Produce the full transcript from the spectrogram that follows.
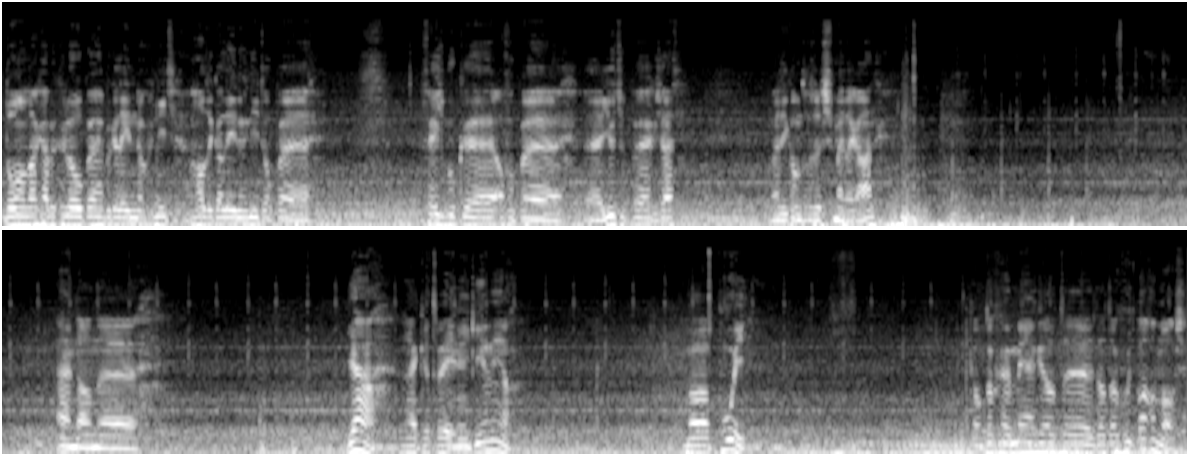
Donderdag heb ik gelopen, heb ik alleen nog niet, had ik alleen nog niet op uh, Facebook uh, of op uh, YouTube gezet. Maar die komt er dus middag aan. En dan, ja, dan er twee in één keer meer. Maar poei. Ik kan toch merken dat, dat goed warm was.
